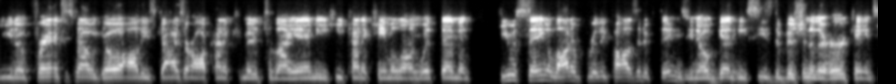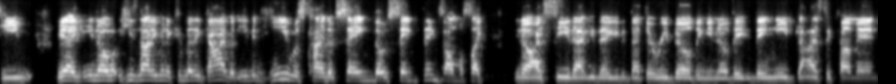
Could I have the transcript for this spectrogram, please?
you know, Francis Mauigoa, all these guys are all kind of committed to Miami. He kind of came along with them and he was saying a lot of really positive things. You know, again, he sees the vision of the Hurricanes. He, yeah, you know, he's not even a committed guy, but even he was kind of saying those same things, almost like, you know, I see that they that they're rebuilding. You know, they they need guys to come in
